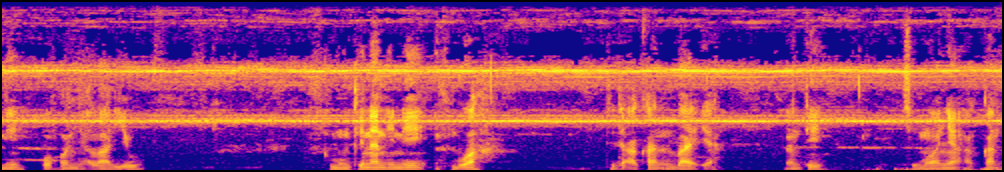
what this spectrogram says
ini pohonnya layu. Kemungkinan ini buah tidak akan baik ya. Nanti semuanya akan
